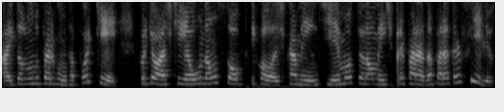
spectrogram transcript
Aí todo mundo pergunta, por quê? Porque eu acho que eu não sou psicologicamente, emocionalmente preparada para ter filhos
